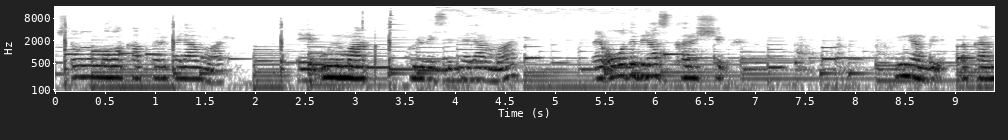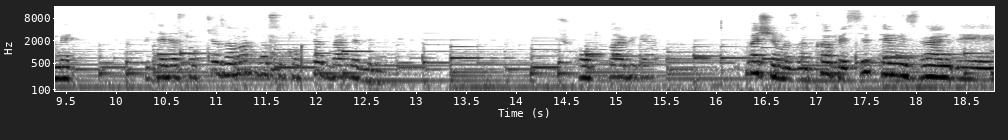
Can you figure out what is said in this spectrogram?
İşte onun mama kapları falan var. Ee, uyuma kulübesi falan var. Yani o oda biraz karışık. Bilmiyorum bir bakalım bir düzene sokacağız ama nasıl sokacağız ben de bilmiyorum. Şu koltuklar bir gel. Başımızın kafesi temizlendi.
